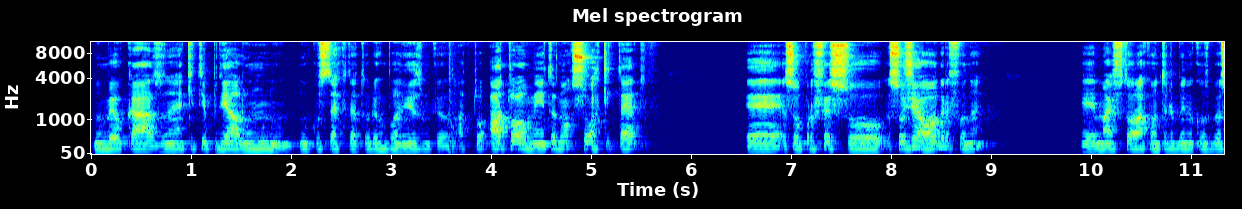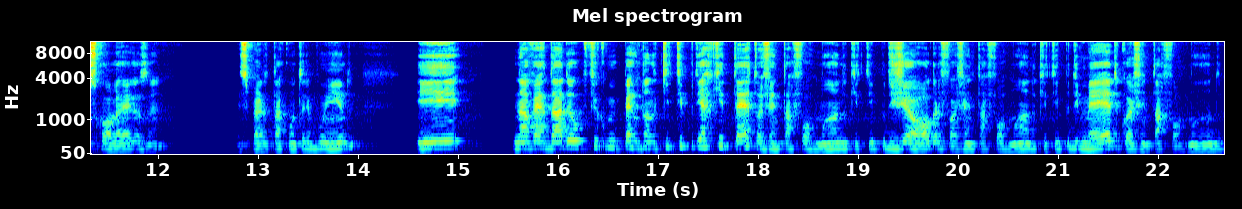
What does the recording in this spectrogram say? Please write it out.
no meu caso, né? Que tipo de aluno no curso de arquitetura e urbanismo que eu atu atualmente eu não sou arquiteto, é, eu sou professor, sou geógrafo, né? É, mas estou lá contribuindo com os meus colegas, né? Espero estar contribuindo. E na verdade eu fico me perguntando que tipo de arquiteto a gente está formando, que tipo de geógrafo a gente está formando, que tipo de médico a gente está formando,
